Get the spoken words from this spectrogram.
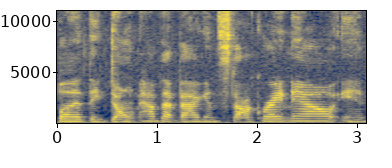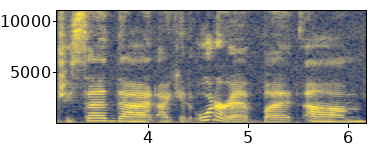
but they don't have that bag in stock right now. And she said that I could order it but um,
